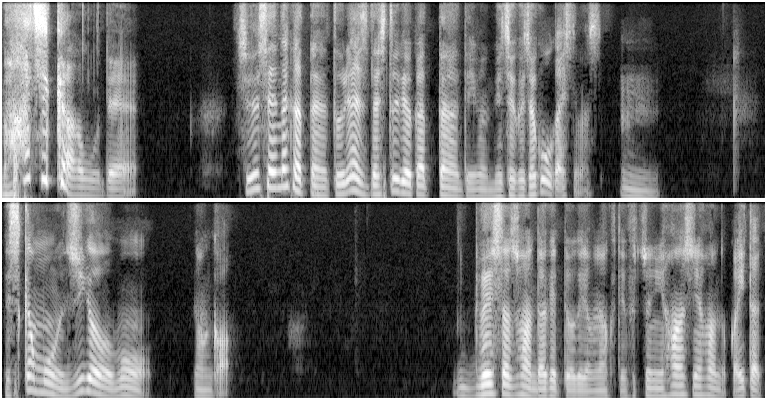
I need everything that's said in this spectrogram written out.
マジか思って。抽選なかったらとりあえず出しとけばよかったなんて今めちゃくちゃ後悔してます。うん。で、しかも授業も、なんか、ベイスターズファンだけってわけでもなくて、普通に阪神ファンとかいたって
